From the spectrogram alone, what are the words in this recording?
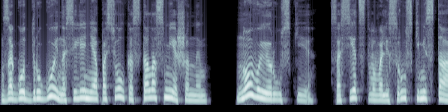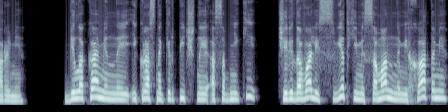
За год-другой население поселка стало смешанным. Новые русские соседствовали с русскими старыми. белокаменные и краснокирпичные особняки чередовались с ветхими саманными хатами,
